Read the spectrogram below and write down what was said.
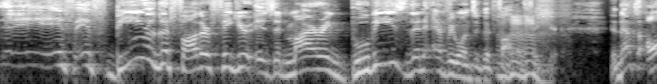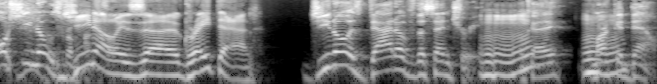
If if being a good father figure is admiring boobies, then everyone's a good father figure. That's all she knows. From Gino is a great dad. Gino is dad of the century. Mhm. Okay, Mhm. mark it down.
